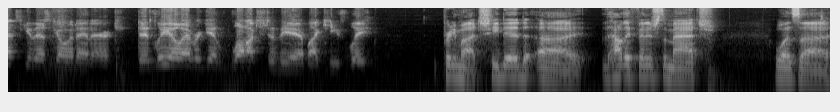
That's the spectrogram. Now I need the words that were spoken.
ask you this going in, Eric. Did Lio ever get launched in the air by Keith Lee? Pretty much. He did uh how they finished the match was uh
